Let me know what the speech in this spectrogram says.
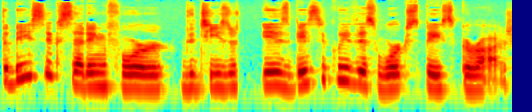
The basic setting for the teaser is basically this workspace garage.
